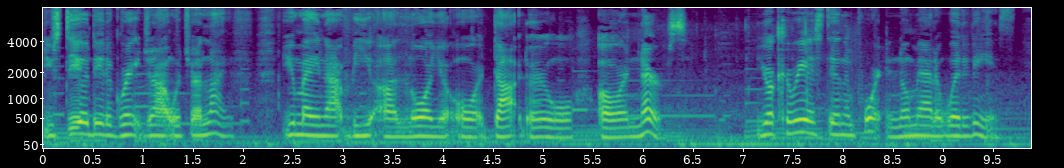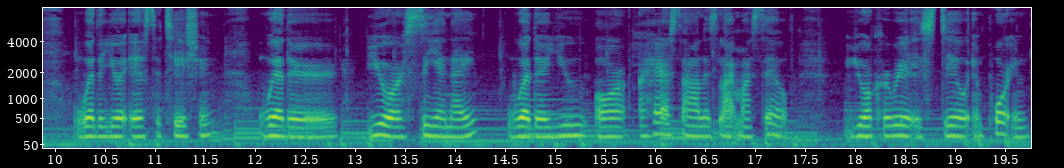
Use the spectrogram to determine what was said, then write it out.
You still did a great job with your life. You may not be a lawyer or a doctor or, or a nurse. Your career is still important no matter what it is. Whether you're an esthetician, whether you're a CNA, whether you are a hairstylist like myself, your career is still important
